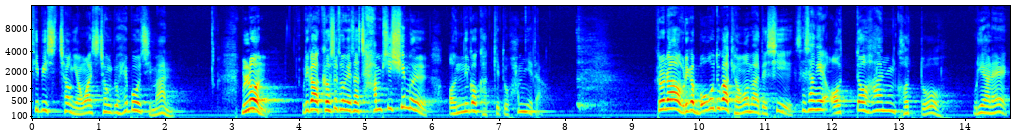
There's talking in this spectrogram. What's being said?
TV 시청, 영화 시청도 해보지만 물론 우리가 그것을 통해서 잠시 쉼을 얻는 것 같기도 합니다. 그러나 우리가 모두가 경험하듯이 세상의 어떠한 것도 우리 안에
